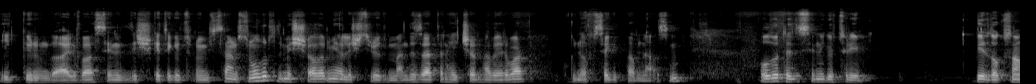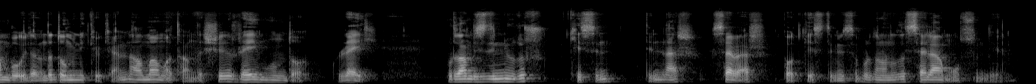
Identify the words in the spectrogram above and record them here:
İlk günün galiba seni de şirkete götürmemi ister misin? Olur dedim eşyalarımı yerleştiriyordum ben de. Zaten HR'ın haberi var. Bugün ofise gitmem lazım. Olur dedi seni götüreyim. 1.90 boylarında Dominik kökenli Alman vatandaşı Raymundo Ray. Buradan bizi dinliyordur. Kesin dinler, sever podcast'imizi. Buradan ona da selam olsun diyelim.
